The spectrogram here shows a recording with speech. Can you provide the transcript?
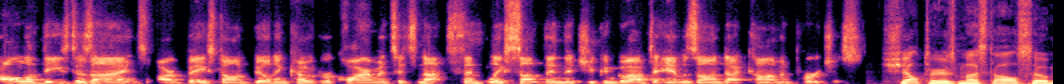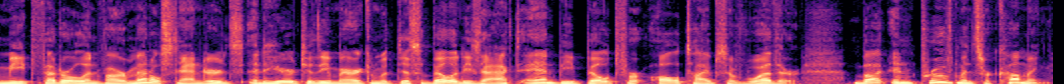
All of these designs are based on building code requirements. It's not simply something that you can go out to Amazon.com and purchase. Shelters must also meet federal environmental standards, adhere to the American American with Disabilities Act and be built for all types of weather. But improvements are coming.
